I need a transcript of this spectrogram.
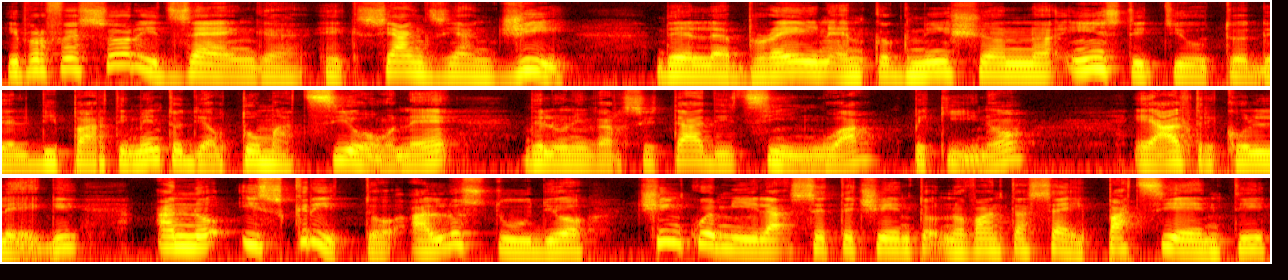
I professori Zheng e Xiangxian Ji del Brain and Cognition Institute del Dipartimento di Automazione dell'Università di Tsinghua, Pechino, e altri colleghi hanno iscritto allo studio 5.796 pazienti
